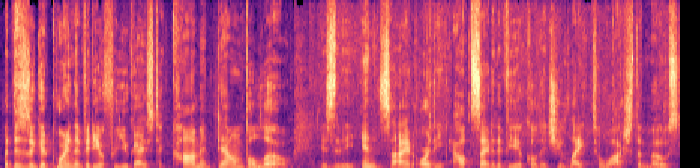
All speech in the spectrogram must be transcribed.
But this is a good point in the video for you guys to comment down below. Is it the inside or the outside of the vehicle that you like to watch the most?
